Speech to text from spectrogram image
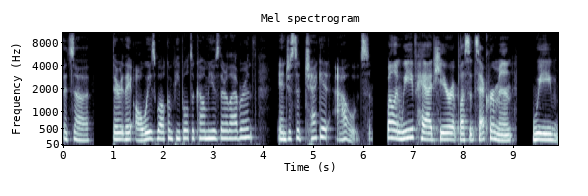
it's uh they they always welcome people to come use their labyrinth and just to check it out. Well, and we've had here at Blessed Sacrament, we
